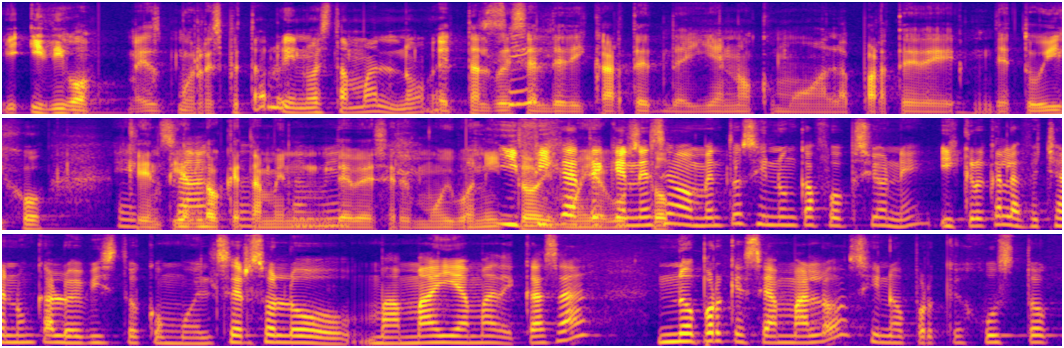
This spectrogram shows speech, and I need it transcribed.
y, digo, es muy respetable y no está mal, ¿no? Eh, tal vez el dedicarte de lleno como a la parte de, tu hijo, que entiendo que también, debe ser muy bonito. Y fíjate que en ese momento sí nunca fue opción, ¿eh? Y creo que a la fecha nunca lo he visto como el ser solo mamá y ama de casa, no porque sea malo, sino porque justo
